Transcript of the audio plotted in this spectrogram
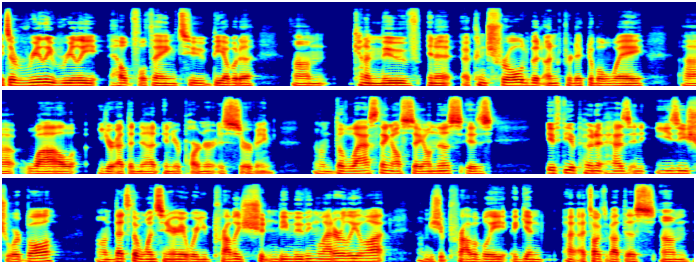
it's a really, really helpful thing to be able to um, kind of move in a, a, controlled but unpredictable way uh, while you're at the net and your partner is serving. Um, the last thing I'll say on this is if the opponent has an easy short ball, um, that's the one scenario where you probably shouldn't be moving laterally a lot. Um, you should probably, again, I, I talked about this um,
